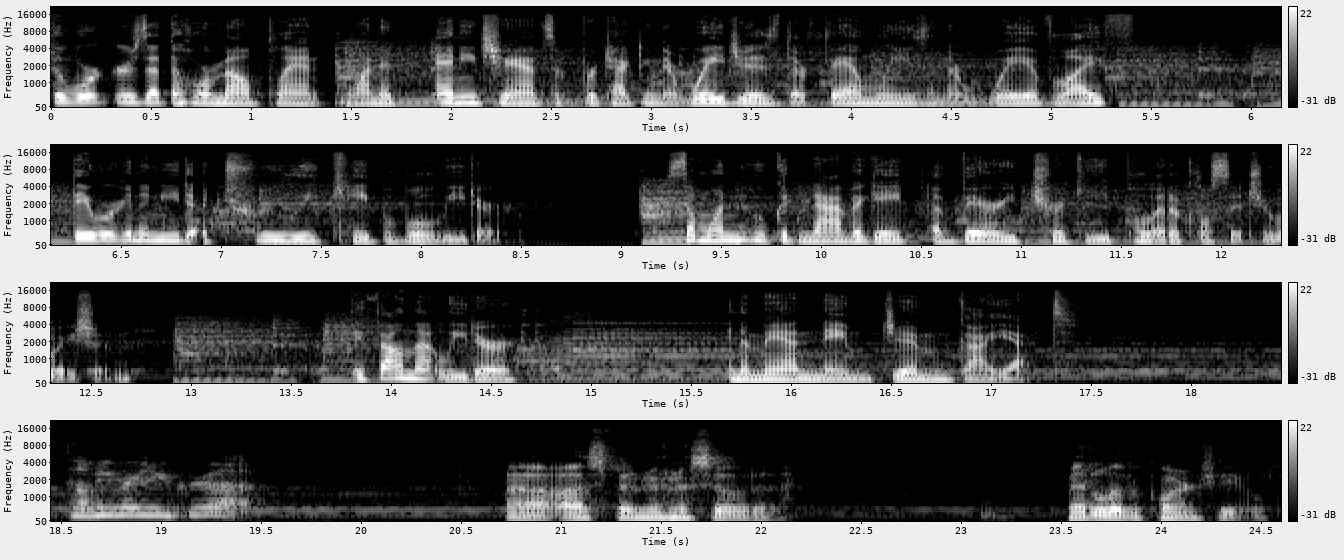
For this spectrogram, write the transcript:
The workers at the Hormel plant wanted any chance of protecting their wages, their families, and their way of life, they were going to need a truly capable leader. Someone who could navigate a very tricky political situation. They found that leader in a man named Jim Guyette. Tell me where you grew up. Uh, Austin, Minnesota, middle of a cornfield.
